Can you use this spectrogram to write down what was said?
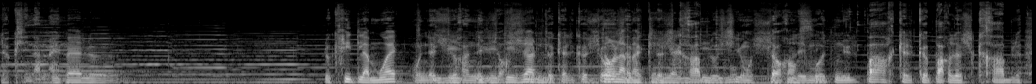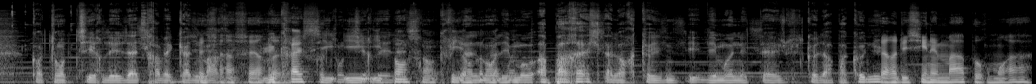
le clinamen. Ben, le, le cri de la mouette, On est il, sur est, un il est exorcisme déjà de quelque chose. dans la Avec le Scrabble aussi, on sort les mots de nulle part. Quelque part, le Scrabble, quand on tire les lettres avec Anne-Marie. Lucrèce, Quand il, on il- tire il les pense lettres, en criant Finalement, les mouette. mots apparaissent alors que les mots n'étaient jusque-là pas connus. Faire du cinéma, pour moi,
